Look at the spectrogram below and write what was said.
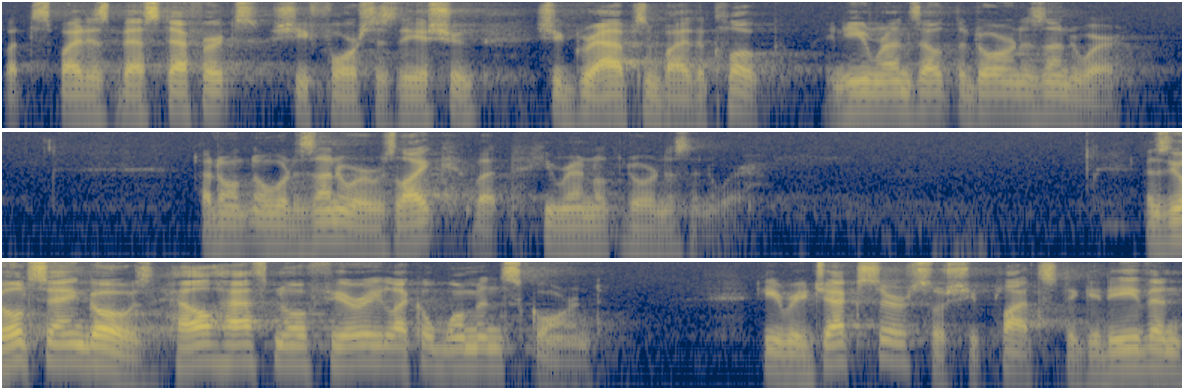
But despite his best efforts, she forces the issue. She grabs him by the cloak, and he runs out the door in his underwear. I don't know what his underwear was like, but he ran out the door in his underwear. As the old saying goes, hell hath no fury like a woman scorned. He rejects her, so she plots to get even.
